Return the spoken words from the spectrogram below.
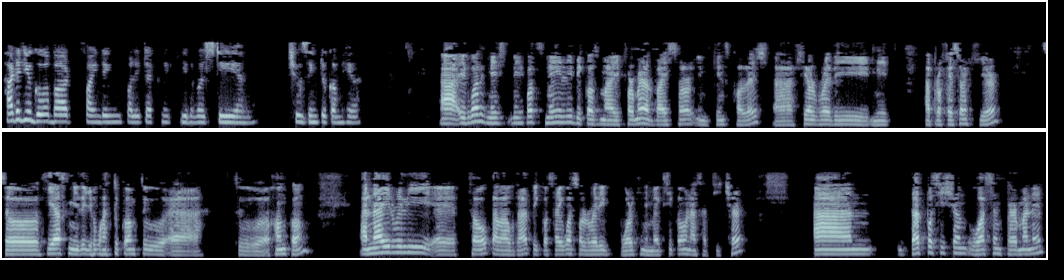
how did you go about finding Polytechnic University and choosing to come here? Uh, it was mainly because my former advisor in King's College, uh, he already met a professor here, so he asked me, "Do you want to come to uh, to Hong Kong?" And I really thought about that because I was already working in Mexico as a teacher, and that position wasn't permanent.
